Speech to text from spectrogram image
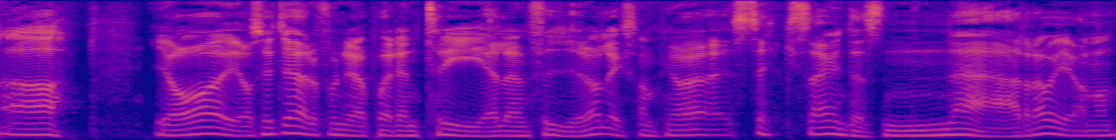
Ah, ja, jag sitter här och funderar på är det en tre eller en fyra. Liksom. Jag, sexa är ju inte ens nära att ge honom.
